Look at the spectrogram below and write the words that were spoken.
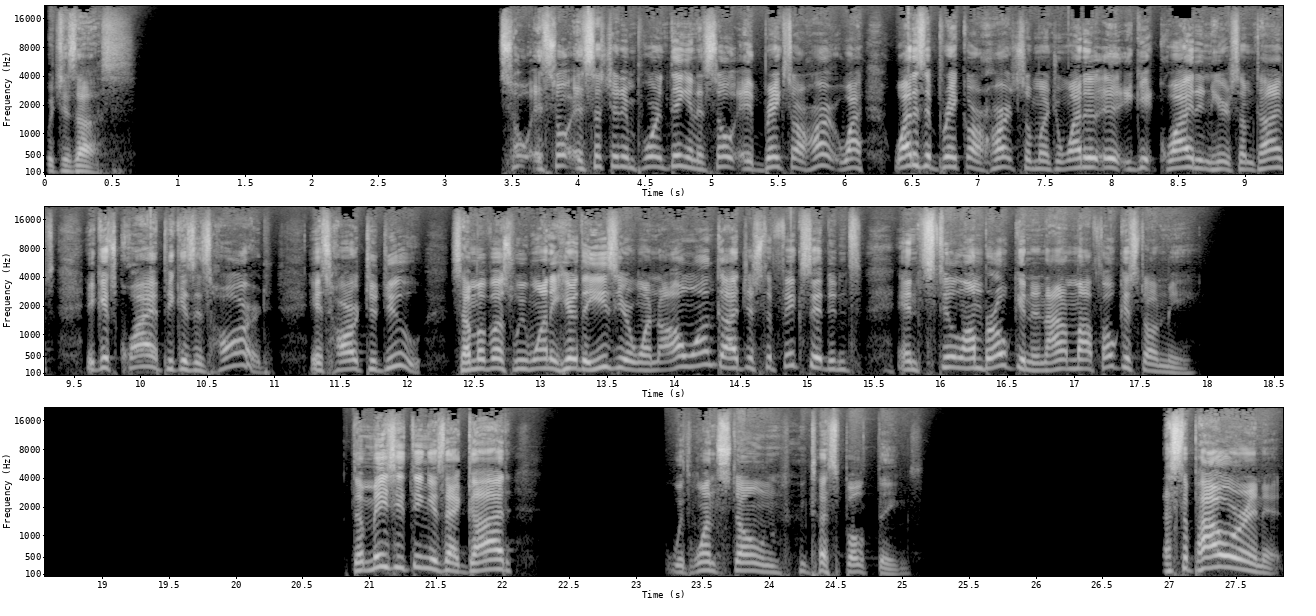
which is us. So it's so it's such an important thing, and it's so it breaks our heart. Why why does it break our heart so much? And why does it get quiet in here sometimes? It gets quiet because it's hard. It's hard to do. Some of us we want to hear the easier one. I want God just to fix it, and and still I'm broken, and I'm not focused on me. The amazing thing is that God, with one stone, does both things. That's the power in it.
